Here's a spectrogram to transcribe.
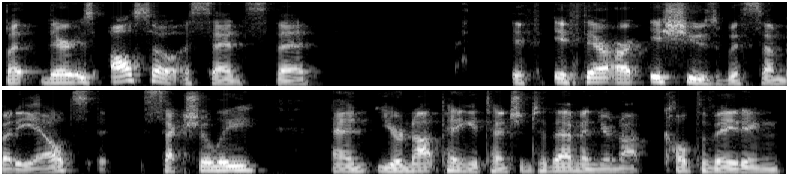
but there is also a sense that if if there are issues with somebody else eh, sexually and you're not paying attention to them and you're not cultivating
